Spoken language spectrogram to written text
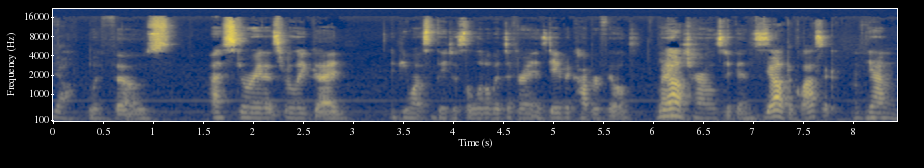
Yeah. With those, a story that's really good. If you want something just a little bit different, is David Copperfield by Yeah. Charles Dickens. Yeah, the classic. Yeah. Mhm.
